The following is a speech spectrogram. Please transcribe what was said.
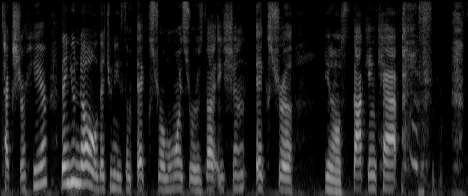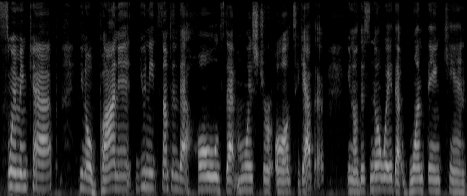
texture here, then you know that you need some extra moisturization, extra, you know, stocking cap, swimming cap, you know, bonnet. You need something that holds that moisture all together. You know, there's no way that one thing can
